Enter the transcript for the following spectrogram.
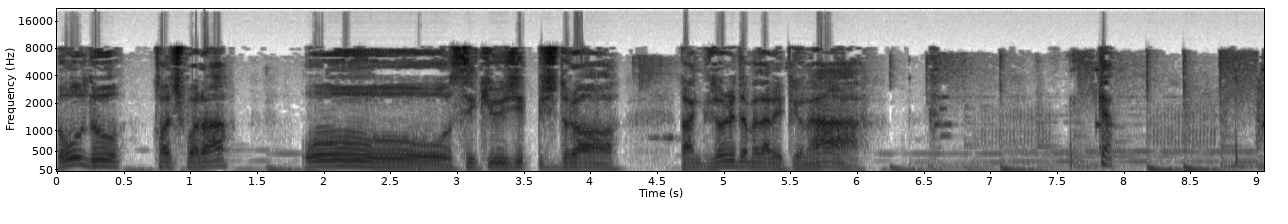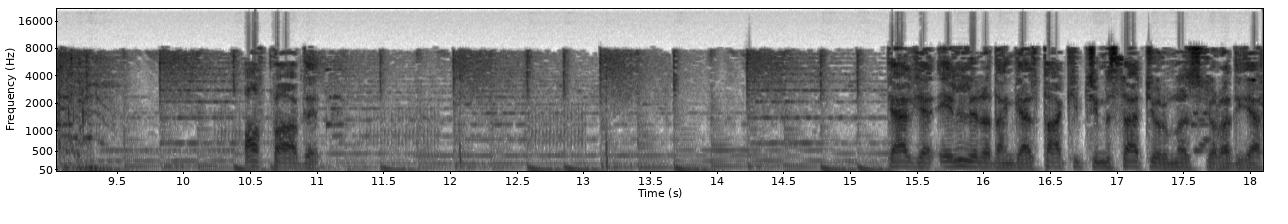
Oldu? Kaç para? Oo 870 lira. Lan güzel ödemeler yapıyorsun ha. Be abi. Gel gel 50 liradan gel. Takipçimiz saat yorumlar istiyor hadi gel.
